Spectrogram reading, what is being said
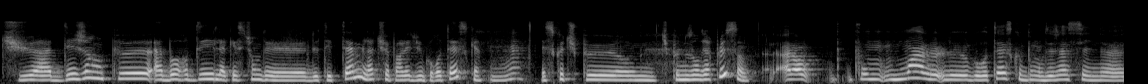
Tu as déjà un peu abordé la question de, tes thèmes. Là, tu as parlé du grotesque. Mhm. Est-ce que tu peux, euh, tu peux nous en dire plus? Alors, pour moi, le, grotesque, bon, déjà, c'est une,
